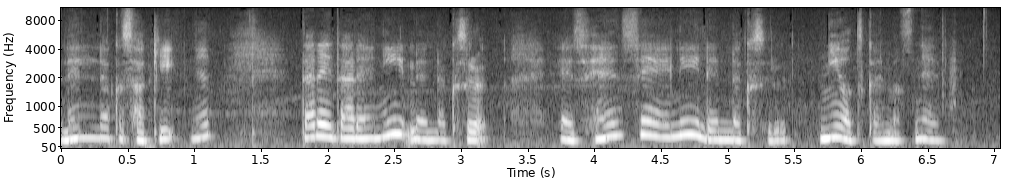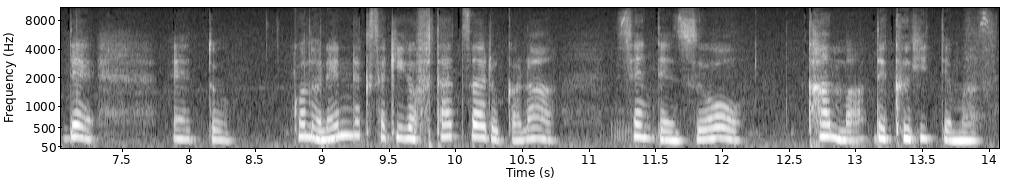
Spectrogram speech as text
連絡先ね。誰々に連絡する、えー、先生に連絡する。にを使いますね。でえっ、とこの連絡先が2つあるからセンテンスをカンマで区切ってます。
